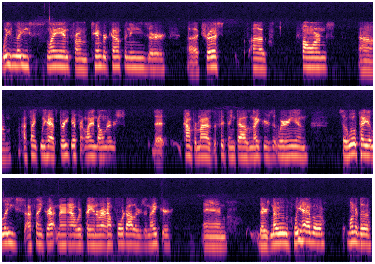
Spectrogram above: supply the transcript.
we lease land from timber companies or uh, trust uh, farms. Um, I think we have three different landowners that compromise the 15,000 acres that we're in. So we'll pay a lease. I think right now we're paying around four dollars an acre, and there's no. We have a one of the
